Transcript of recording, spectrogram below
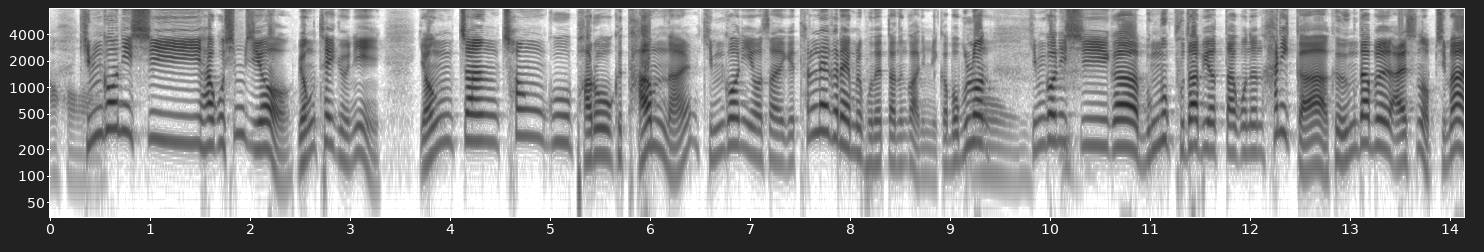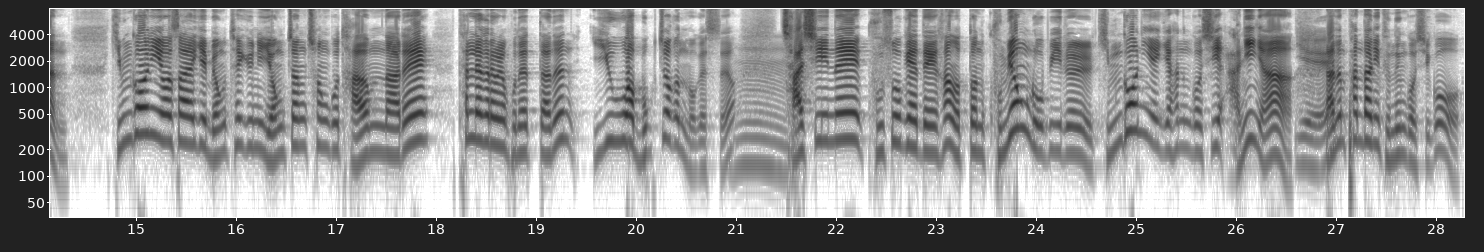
어허. 김건희 씨하고 심지어 명태균이 영장 청구 바로 그 다음 날 김건희 여사에게 텔레그램을 보냈다는 거 아닙니까? 뭐 물론 오. 김건희 씨가 묵묵부답이었다고는 하니까 그 응답을 알 수는 없지만 김건희 여사에게 명태균이 영장 청구 다음 날에 텔레그램을 보냈다는 이유와 목적은 뭐겠어요? 음. 자신의 구속에 대한 어떤 구명 로비를 김건희에게 한 것이 아니냐라는 예. 판단이 드는 것이고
